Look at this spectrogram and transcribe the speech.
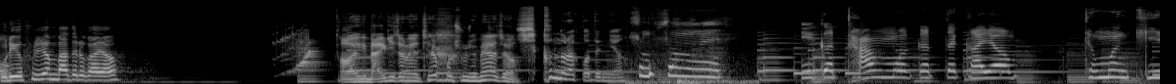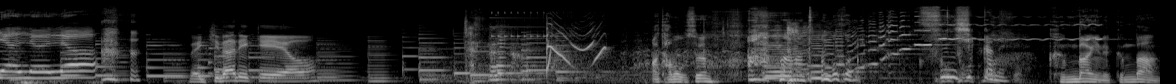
우리 훈련 받으러 가요. 아 이게 날기 전에 체력 보충 좀 해야죠. 실컷 놀았거든요. 이거 다 먹었다 가요. 정말 기다려요. 네, 기다릴게요. 아 다 먹었어요? 아, 다 먹어. 순식간에. 금방이네 금방.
